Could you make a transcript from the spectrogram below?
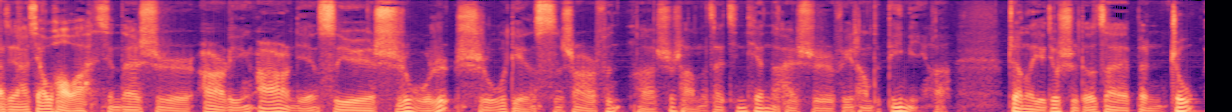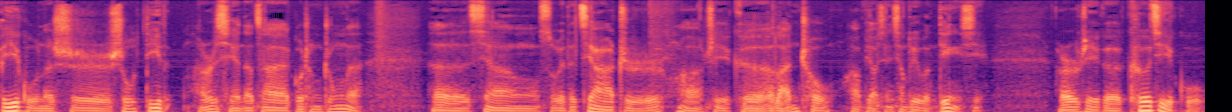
大家下午好啊！现在是二零二二年四月十五日十五点四十二分啊。市场呢在今天呢还是非常的低迷啊，这样呢也就使得在本周 A 股呢是收低的，而且呢在过程中呢，呃，像所谓的价值啊，这个蓝筹啊表现相对稳定一些，而这个科技股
